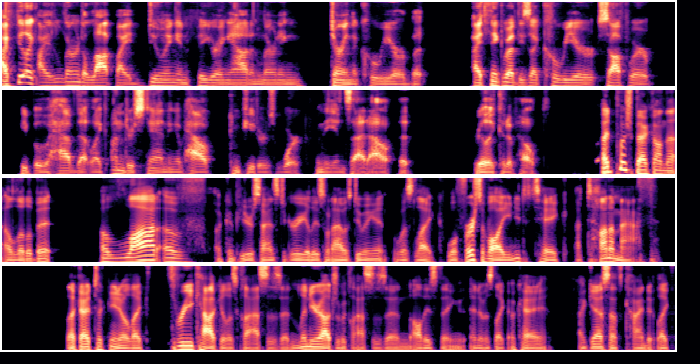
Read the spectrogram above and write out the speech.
I feel like I learned a lot by doing and figuring out and learning during the career, but I think about these like career software people who have that like understanding of how computers work from the inside out that really could have helped. I'd push back on that a little bit. A lot of a computer science degree, at least when I was doing it, was like, well, first of all, you need to take a ton of math. Like I took, you know, like three calculus classes and linear algebra classes and all these things. And it was like, okay, I guess that's kind of like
